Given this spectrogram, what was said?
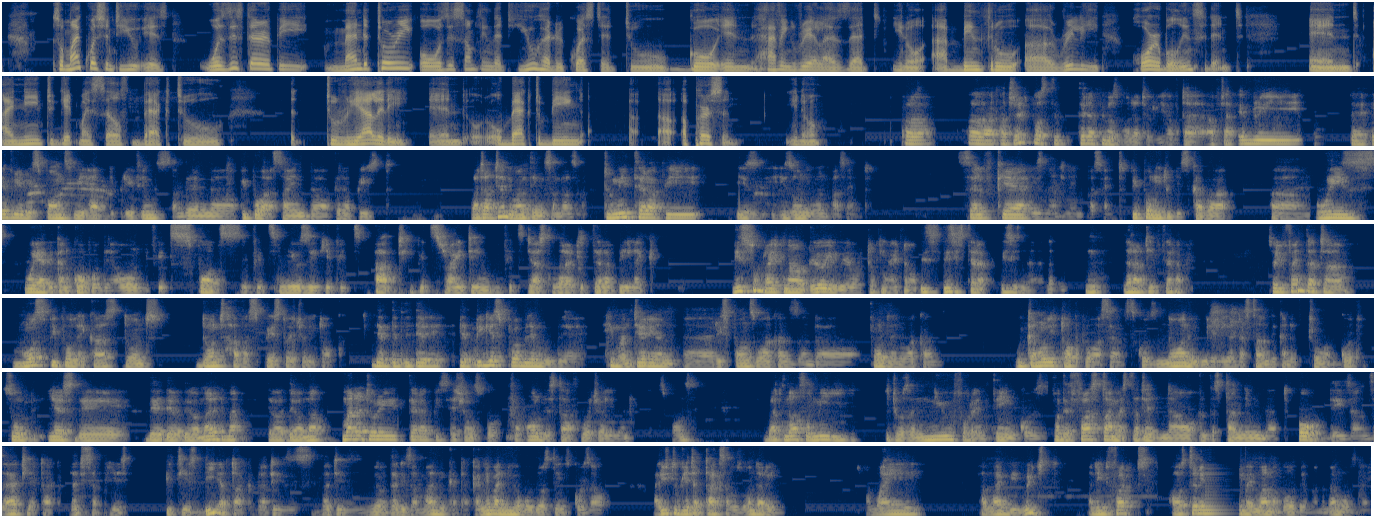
So my question to you is: Was this therapy mandatory, or was this something that you had requested to go in, having realized that you know I've been through a really horrible incident and i need to get myself back to to reality and or back to being a, a person you know? Uh, uh, at red cross the therapy was mandatory. After after every uh, every response we had debriefings and then uh, people assigned a therapist but i'll tell you one thing Sambaza. to me therapy is is only 1% self-care is 99% people need to discover um, ways where they can cope on their own. If it's sports, if it's music, if it's art, if it's writing, if it's just narrative therapy, like this one right now, the way we are talking right now, this this is therapy. This is narrative therapy. So you find that uh, most people like us don't don't have a space to actually talk. The the, the, the biggest problem with the humanitarian uh, response workers and uh, frontline workers we can only talk to ourselves because no one will really understand the kind of trauma we've got. So yes, they they they, they are there are, there are mandatory therapy sessions for, for all the staff who actually went response. But now for me, it was a new foreign thing because for the first time I started now understanding that oh, there is anxiety attack, that is a PTSD attack, that is that is you know that is a manic attack. I never knew about those things because I, I used to get attacks. I was wondering, am I am I bewitched? And in fact, I was telling my mom about them, and my mom was like,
